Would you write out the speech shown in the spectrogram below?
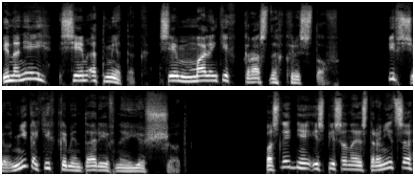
И на ней семь отметок, семь маленьких красных крестов. И все, никаких комментариев на ее счет. Последняя исписанная страница,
